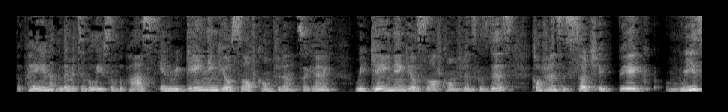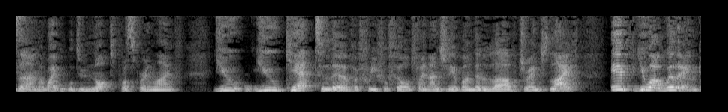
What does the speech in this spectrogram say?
the pain, limiting beliefs of the past, in regaining your self-confidence, okay? Regaining your self-confidence, because this confidence is such a big reason why people do not prosper in life. You, you get to live a free, fulfilled, financially abundant, love drenched life if you are willing.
